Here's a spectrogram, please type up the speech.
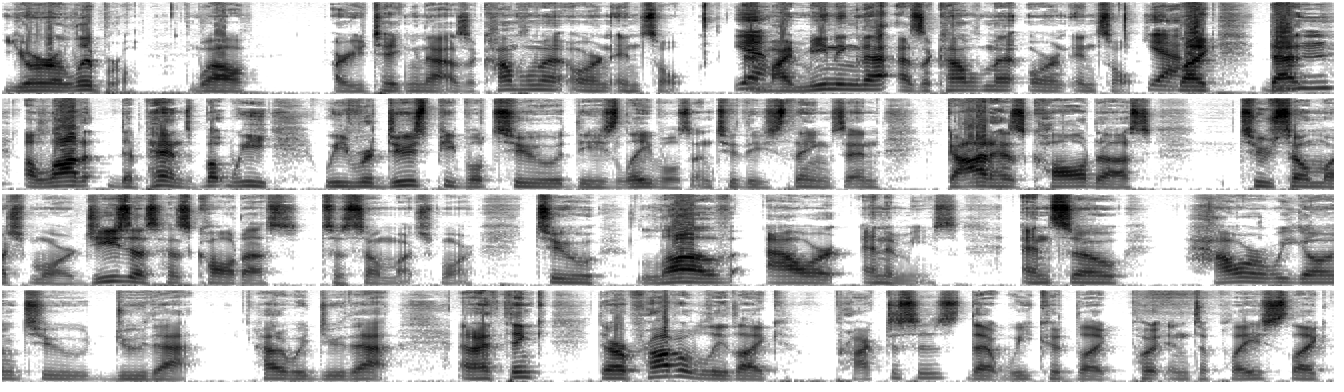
you're a liberal. Well, are you taking that as a compliment or an insult? Yeah. Am I meaning that as a compliment or an insult? Yeah. Like that a lot depends, but we we reduce people to these labels and to these things and God has called us to so much more. Jesus has called us to so much more to love our enemies. And so how are we going to do that? How do we do that? And I think there are probably like practices that we could like put into place like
